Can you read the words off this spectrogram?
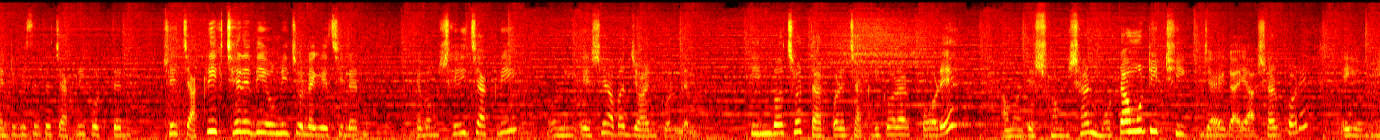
এনটিপিসিতে চাকরি করতেন। সেই চাকরি ছেড়ে দিয়ে উনি চলে গেছিলেন এবং সেই চাকরি উনি এসে আবার জয়েন করলেন। তিন বছর তারপরে চাকরি করার পরে আমাদের সংসার মোটামুটি ঠিক জায়গায় আসার পরে এই উনি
